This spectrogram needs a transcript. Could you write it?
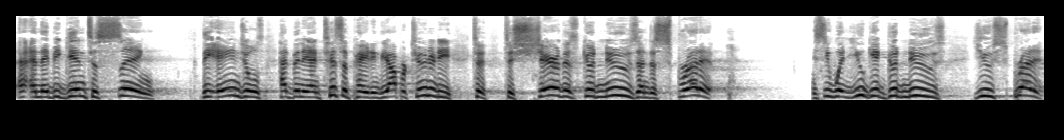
And they begin to sing. The angels had been anticipating the opportunity to, to share this good news and to spread it. You see, when you get good news, you spread it.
